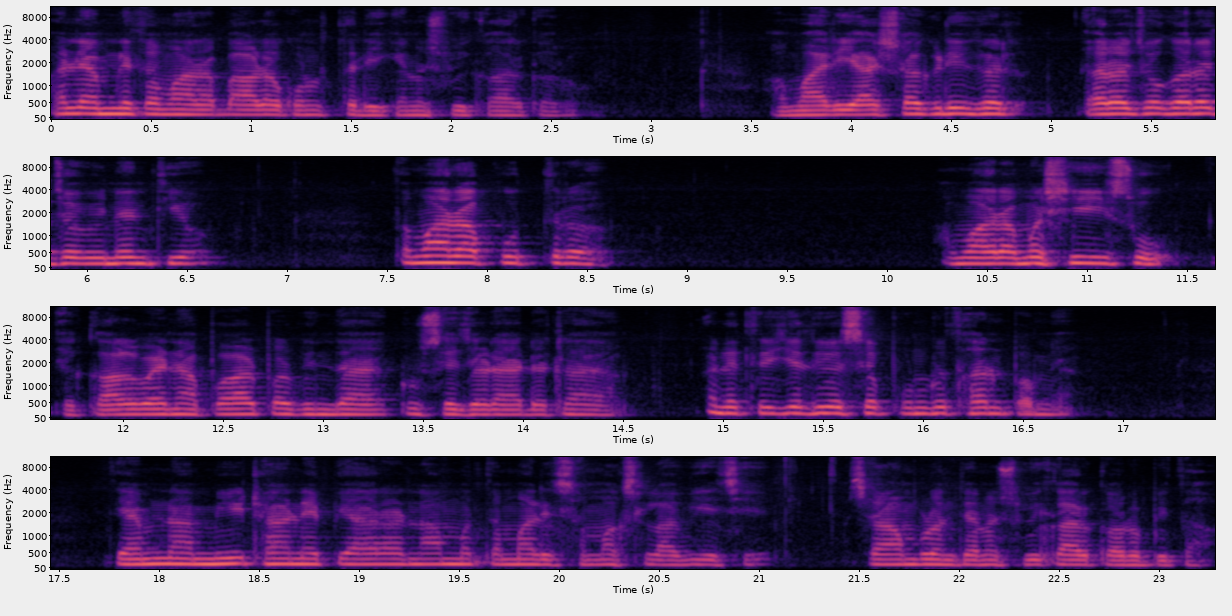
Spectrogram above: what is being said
અને અમને તમારા બાળકો તરીકેનો સ્વીકાર કરો. અમારી આ સગડી અરજો ગરજો વિનંતીઓ. તમારા પુત્ર, અમારા મસી જે કાલવાઈના પહાડ પર બિંધાયા કૃષે જડાયા ડટાયા અને ત્રીજે દિવસે પુનરુત્થાન પામ્યા. તેમના મીઠા અને પ્યારા નામમાં તમારી સમક્ષ લાવીએ છીએ. સાંભળો ને તેનો સ્વીકાર કરો પિતા.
